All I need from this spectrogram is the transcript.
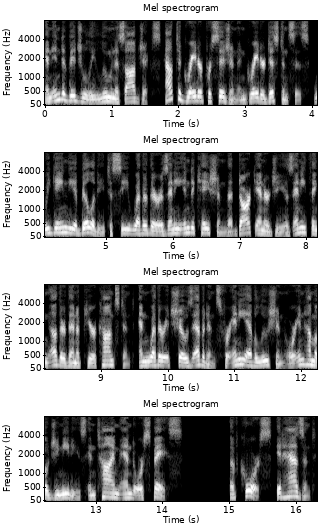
and individually luminous objects, out to greater precision and greater distances, we gain the ability to see whether there is any indication that dark energy is anything other than a pure constant, and whether it shows evidence for any evolution or inhomogeneities in time and or space. Of course, it hasn't.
